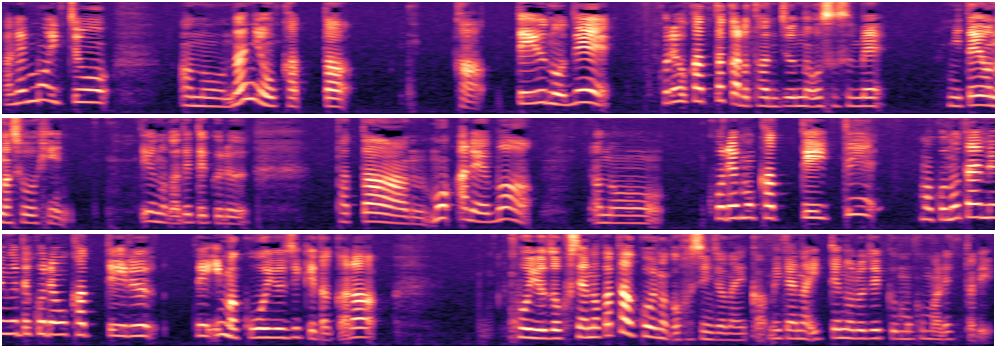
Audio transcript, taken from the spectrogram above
あれも一応あの何を買ったかっていうのでこれを買ったから単純なおすすめ似たような商品っていうのが出てくるパターンもあればあのこれも買っていて、まあ、このタイミングでこれを買っているで今こういう時期だからこういう属性の方はこういうのが欲しいんじゃないかみたいな一定のロジックも組まれてたり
